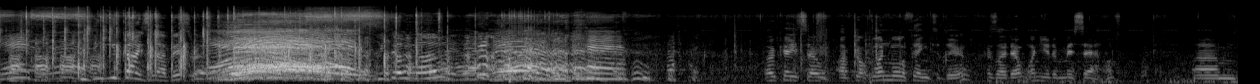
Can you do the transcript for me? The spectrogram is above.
You guys love Israel. Yes! You don't know? Okay, so I've got one more thing to do because I don't want you to miss out. Um,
